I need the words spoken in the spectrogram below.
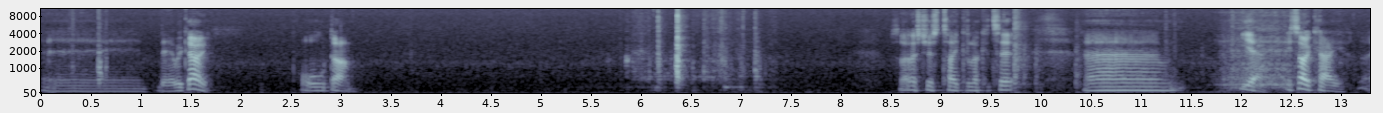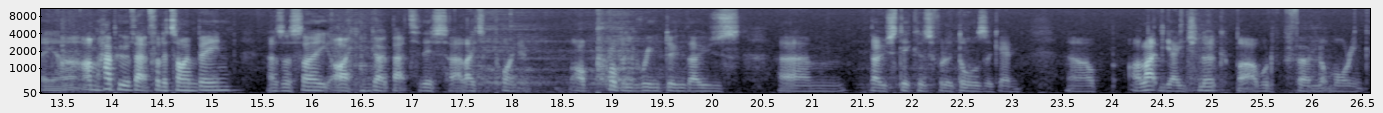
And there we go. All done. So let's just take a look at it. Um, yeah, it's okay. I'm happy with that for the time being. As I say, I can go back to this at a later point I'll probably redo those um, those stickers for the doors again. Uh, I like the age look, but I would prefer a lot more ink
